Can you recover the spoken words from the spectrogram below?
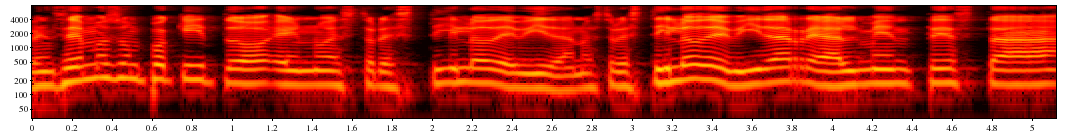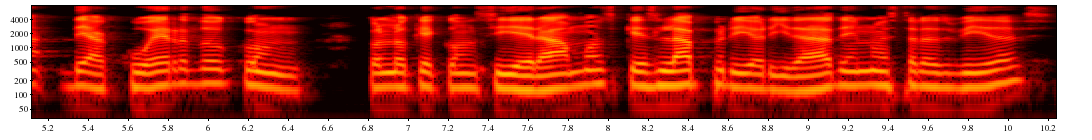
Pensemos un poquito en nuestro estilo de vida. ¿Nuestro estilo de vida realmente está de acuerdo con, con lo que consideramos que es la prioridad en nuestras vidas?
